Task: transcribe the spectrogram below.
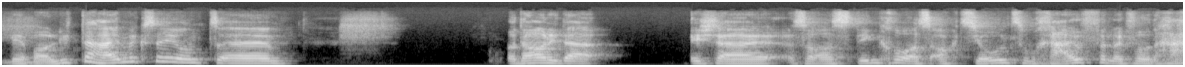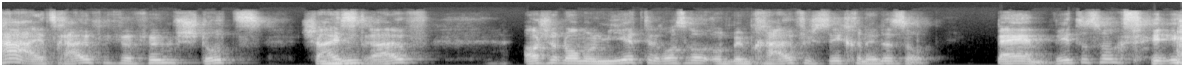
bin ein paar Leute daheim gesehen und, äh, und da habe ich da ist da so als Ding gekommen, als Aktion zum Kaufen. Und ich gefunden, haha, jetzt kaufe ich für 5 Stutz. Scheiß Mhm. drauf. Hast du nochmal mieten, Rosarot. Und beim Kauf ist es sicher nicht so. Bam, wieder so gesehen.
